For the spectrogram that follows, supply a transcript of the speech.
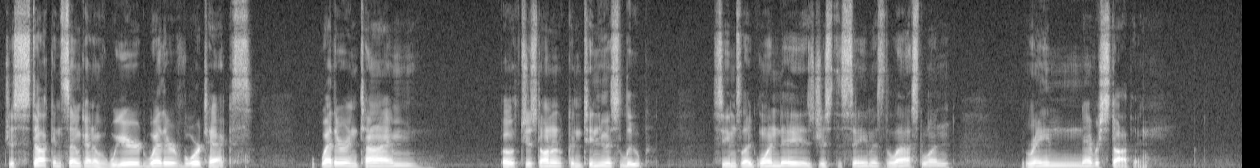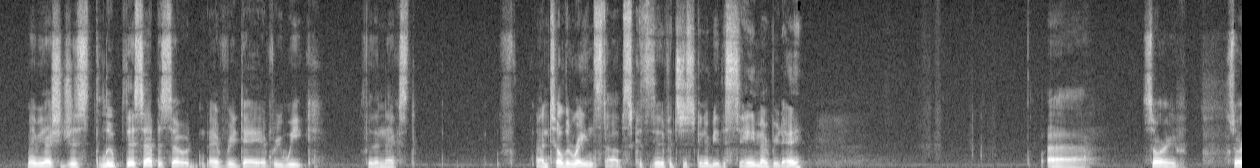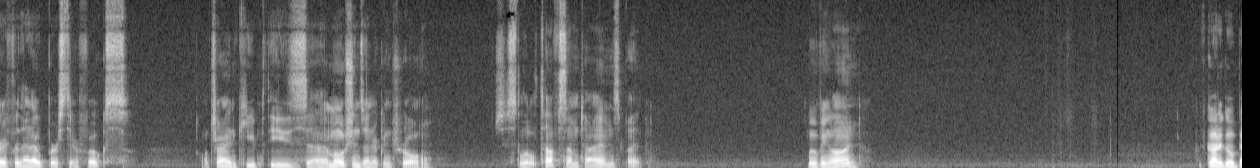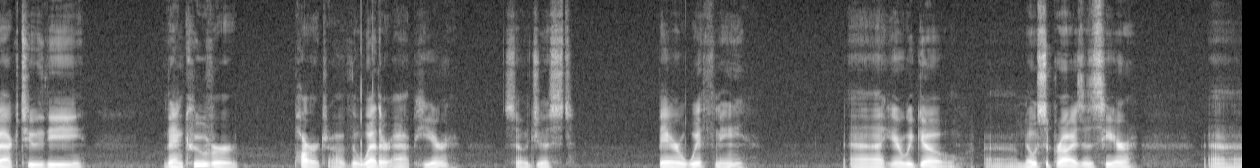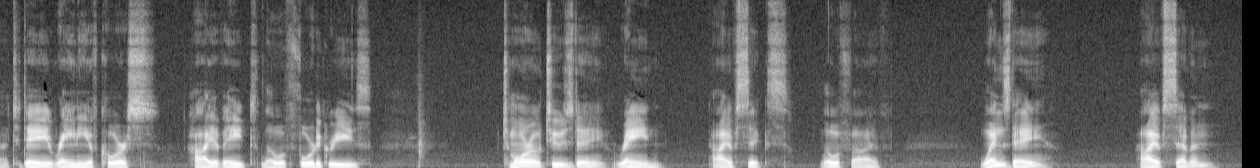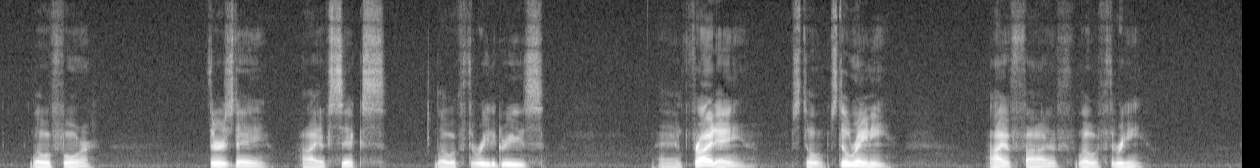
just stuck in some kind of weird weather vortex. Weather and time, both just on a continuous loop. Seems like one day is just the same as the last one, rain never stopping. Maybe I should just loop this episode every day, every week for the next until the rain stops. Because if it's just going to be the same every day, uh, sorry, sorry for that outburst there, folks. I'll try and keep these uh, emotions under control. It's just a little tough sometimes, but moving on. I've got to go back to the Vancouver part of the weather app here. So just bear with me. Uh, here we go. Uh, no surprises here. Uh, today, rainy, of course. High of 8, low of 4 degrees. Tomorrow, Tuesday, rain. High of 6, low of 5. Wednesday, high of 7, low of 4. Thursday, high of 6, low of 3 degrees. And Friday, still still rainy, high of 5, low of 3.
